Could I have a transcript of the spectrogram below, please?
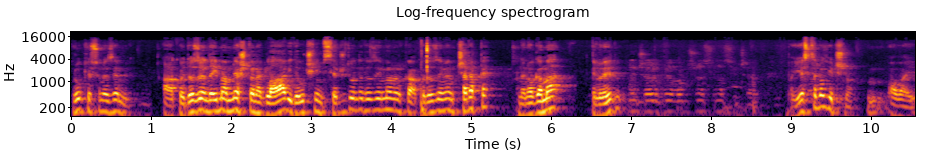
ruke su na zemlji. A ako je dozvoljeno da imam nešto na glavi, da učinim seždu, onda dozvoljeno imam, ako je dozvoljeno imam čarape na nogama, je li redu? čarape, ali obično se nosi čarape. Pa jeste logično. Ovaj, je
